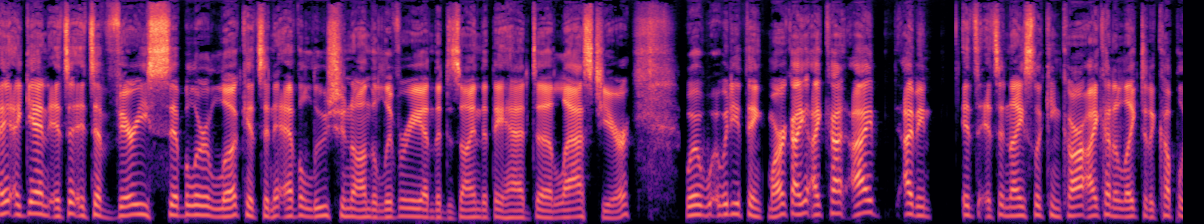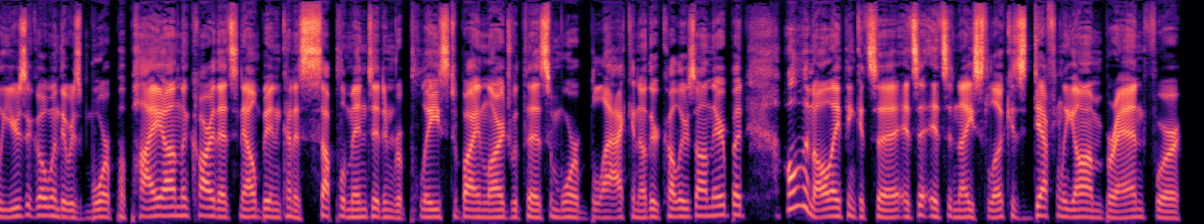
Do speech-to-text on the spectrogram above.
a- again, it's a, it's a very similar look. It's an evolution on the livery and the design that they had uh, last year. What, what, do you think, Mark? I I I I mean, it's it's a nice looking car. I kind of liked it a couple years ago when there was more papaya on the car. That's now been kind of supplemented and replaced by and large with uh, some more black and other colors on there. But all in all, I think it's a it's a it's a nice look. It's definitely on brand for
